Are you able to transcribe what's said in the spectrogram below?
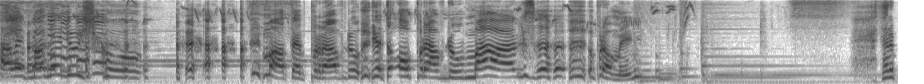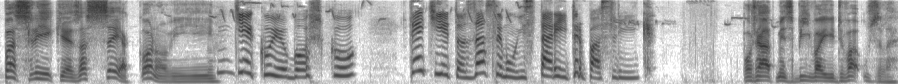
Ale pane Dušku. Máte pravdu, je to opravdu Max. Promiň. Trpaslík je zase jako nový. Děkuju, Božku. Teď je to zase můj starý trpaslík. Pořád mi zbývají dva uzle.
